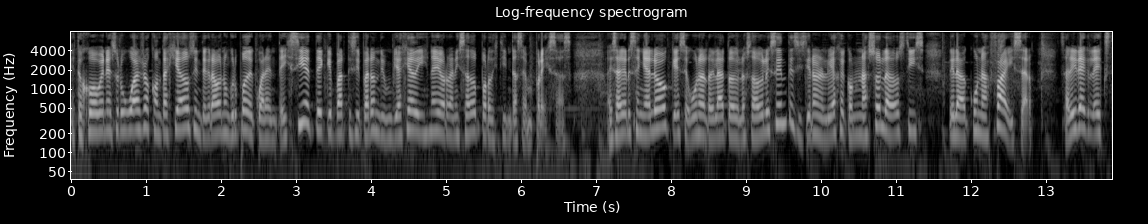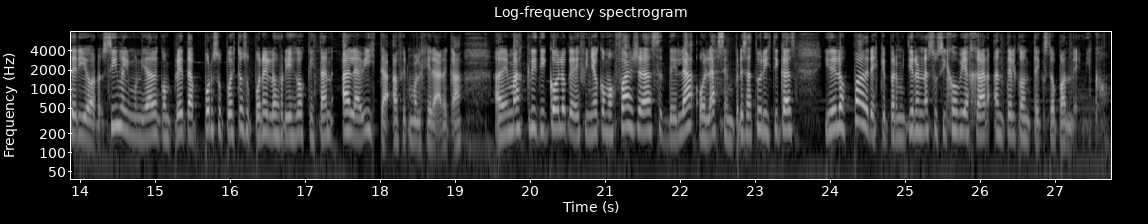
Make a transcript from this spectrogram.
Estos jóvenes uruguayos contagiados integraban un grupo de 47 que participaron de un viaje a Disney organizado por distintas empresas. Aizager señaló que, según el relato de los adolescentes, hicieron el viaje con una sola dosis de la vacuna Pfizer. Salir al exterior sin la inmunidad completa, por supuesto, supone los riesgos que están a la vista, afirmó el jerarca. Además, criticó lo que definió como fallas de la o las empresas turísticas y de los padres que permitieron a sus hijos viajar ante el contexto pandémico.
